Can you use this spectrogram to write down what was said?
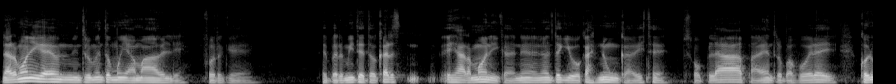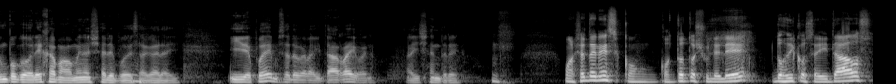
La armónica es un instrumento muy amable porque te permite tocar, es armónica, no, no te equivocas nunca, ¿viste? Soplá para adentro, para afuera y con un poco de oreja más o menos ya le podés sacar ahí. Y después empecé a tocar la guitarra y bueno, ahí ya entré. Bueno, ya tenés con, con Toto Yulelé dos discos editados,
